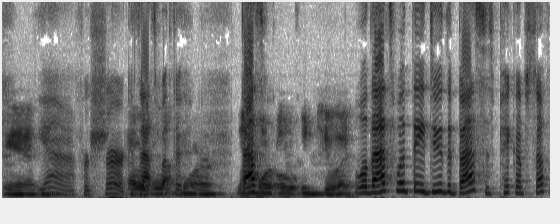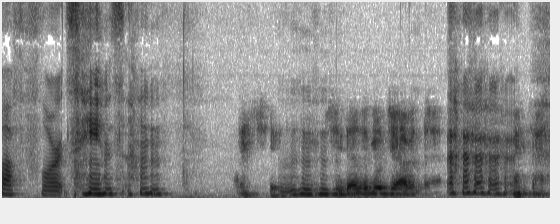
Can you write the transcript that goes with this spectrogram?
and Yeah, for sure. Because that's what they're more that's- more open to it. well, that's what they do the best is pick up stuff off the floor. It seems. she, she does a good job at that.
